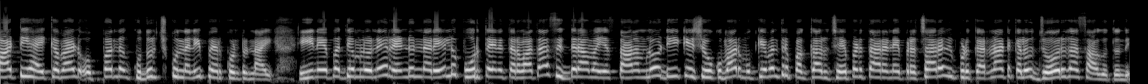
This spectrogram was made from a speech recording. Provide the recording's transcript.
పార్టీ హైకమాండ్ ఒప్పందం కుదుర్చుకుందని పేర్కొంటున్నాయి. ఈ నేపథ్యంలోనే రెండున్నరేళ్ళు పూర్తయిన తర్వాత సిద్ధరామయ్య స్థానంలో డీకే శివకుమార్ ముఖ్యమంత్రి పగ్గాలు చేపడతారనే ప్రచారం ఇప్పుడు కర్ణాటకలో జోరుగా సాగుతుంది.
